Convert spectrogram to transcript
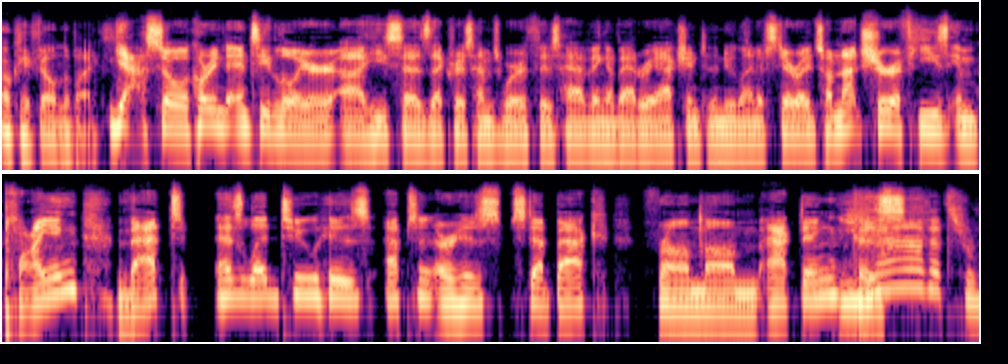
okay, fill in the blanks. Yeah, so according to NT Lawyer, uh, he says that Chris Hemsworth is having a bad reaction to the new line of steroids. So I'm not sure if he's implying that has led to his absent or his step back from um, acting. Yeah, that's right.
